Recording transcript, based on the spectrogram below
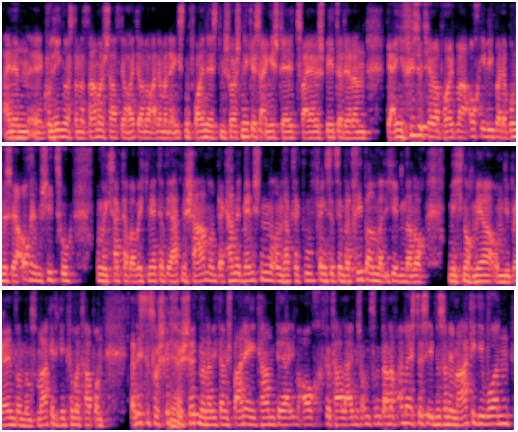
einen äh, Kollegen aus der Nationalmannschaft, der heute auch noch einer meiner engsten Freunde ist, den George Nickes eingestellt, zwei Jahre später, der dann, der eigentlich Physiotherapeut war, war auch ewig bei der Bundeswehr, auch in dem Skizug. Und wie ich gesagt habe, aber ich gemerkt habe, der hat einen Charme und der kann mit Menschen und habe gesagt, du fängst jetzt im Vertrieb an, weil ich eben dann noch mich noch mehr um die Brand und ums Marketing gekümmert habe. Und dann ist es so Schritt ja. für Schritt. Und dann habe ich dann einen Spanier gekannt, der eben auch total leidenschaftlich und dann auf einmal ist das eben so eine Marke geworden,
